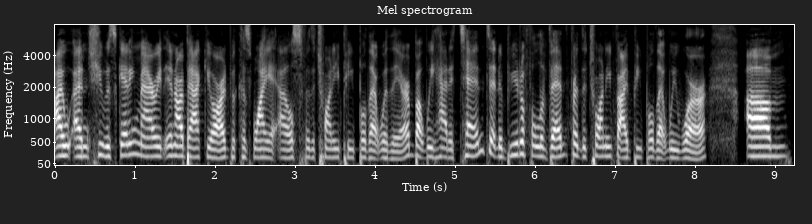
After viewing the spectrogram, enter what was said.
I, and she was getting married in our backyard because why else for the 20 people that were there? But we had a tent and a beautiful event for the 25 people that we were. Um,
